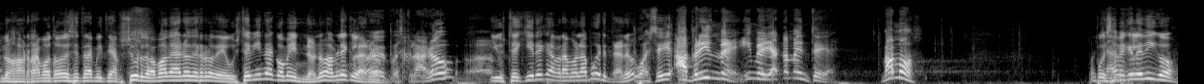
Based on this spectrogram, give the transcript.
Nos ahorramos todo ese trámite absurdo. Vamos a dejarnos de rodeo. Usted viene a comernos, ¿no? Hable claro. Pues claro. Ah, Y usted quiere que abramos la puerta, ¿no? Pues sí, abridme inmediatamente. ¡Vamos! Pues ¿sabe qué le digo?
